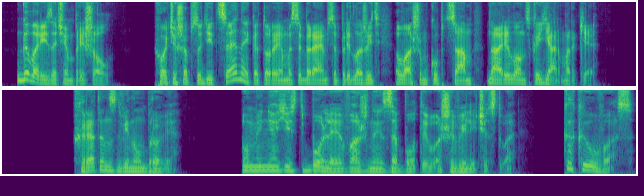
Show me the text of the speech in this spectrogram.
— «говори, зачем пришел. Хочешь обсудить цены, которые мы собираемся предложить вашим купцам на Орелонской ярмарке?» Хратен сдвинул брови. «У меня есть более важные заботы, Ваше Величество, как и у вас.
